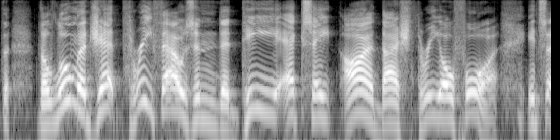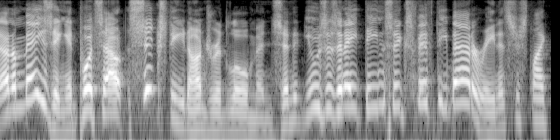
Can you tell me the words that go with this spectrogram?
the, the LumaJet 3000 TX8R-304. It's an amazing. It puts out 1600 lumens and it uses an 18650 battery." And it's just like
